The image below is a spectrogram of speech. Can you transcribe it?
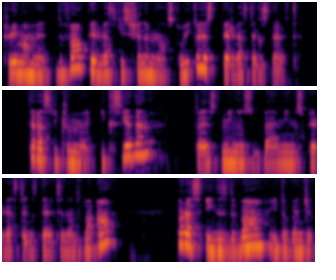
Czyli mamy dwa pierwiastki z 17 i to jest pierwiastek z delty. Teraz liczymy x1, to jest minus b minus pierwiastek z delty na 2a oraz x2 i to będzie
